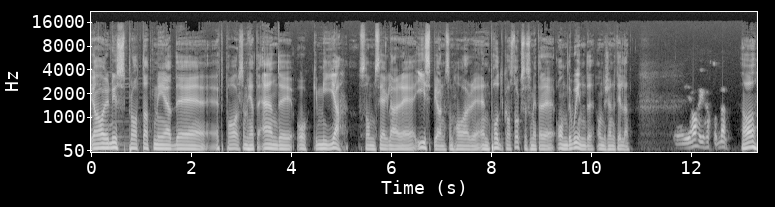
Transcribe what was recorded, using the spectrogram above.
Jag har ju nyss pratat med eh, ett par som heter Andy och Mia som seglar eh, Isbjörn som har en podcast också som heter On the Wind om du känner till den. Eh, Ja, jeg har hørt om den. Ja,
